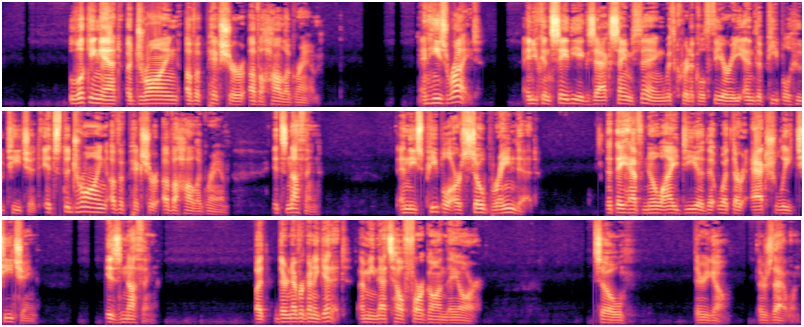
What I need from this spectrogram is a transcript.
looking at a drawing of a picture of a hologram. And he's right. And you can say the exact same thing with critical theory and the people who teach it. It's the drawing of a picture of a hologram. It's nothing. And these people are so brain dead that they have no idea that what they're actually teaching is nothing. But they're never going to get it. I mean, that's how far gone they are. So there you go. There's that one.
